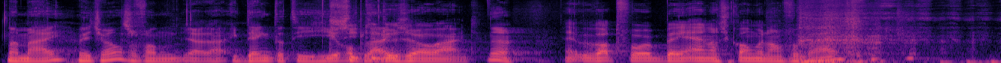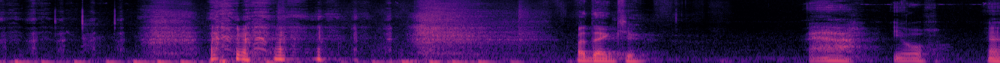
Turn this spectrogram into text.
Naar mij, weet je wel? Zo van, ja, ik denk dat hij hierop Ziet er lijkt. er zo uit. Ja. Wat voor BN'ers komen dan voorbij? Wat denk je? ja, joh. Eh,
